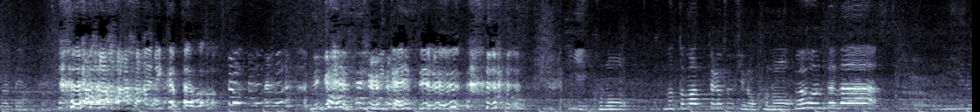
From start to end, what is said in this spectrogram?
画で。やり方を見返せる。見返せる。いいこのまとまってる時のこのあ本当だ。見える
